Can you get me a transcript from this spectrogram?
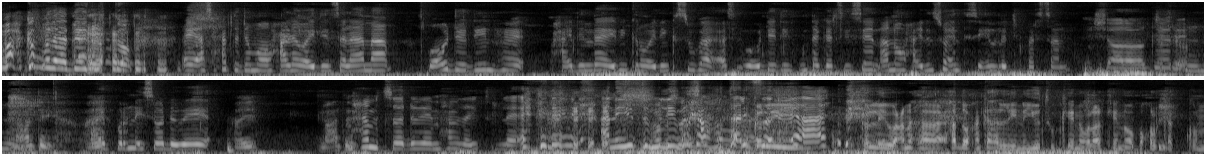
ما حكم بلا دين جبتو أي أصحاب تجمعوا حلو ويدين سلامة. وأوجدين هي waxaa idin leeyahay idinkana waa idinka sugaa as- waa ujeediin inta gaarsiiseen anna waxaa idin soo intasay in la jibarsan insha allah waa gaare macantay ay burin ay. soo dhaweeya. Haye macantay maxamed soo dhaweey maxamed youtube le ani youtube li markaa furtaali soo kolley wacnaha hadda waxaan ka hadlaynay youtube-keena walaalkeena oo boqolka kun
